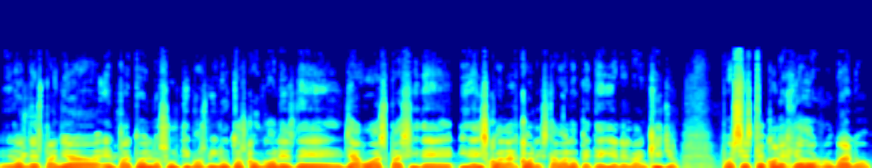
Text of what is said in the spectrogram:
eh, donde España empató en los últimos minutos con goles de Yago Aspas y de, y de Isco Alarcón. Estaba Lopetegui en el banquillo. Pues este colegiado rumano,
